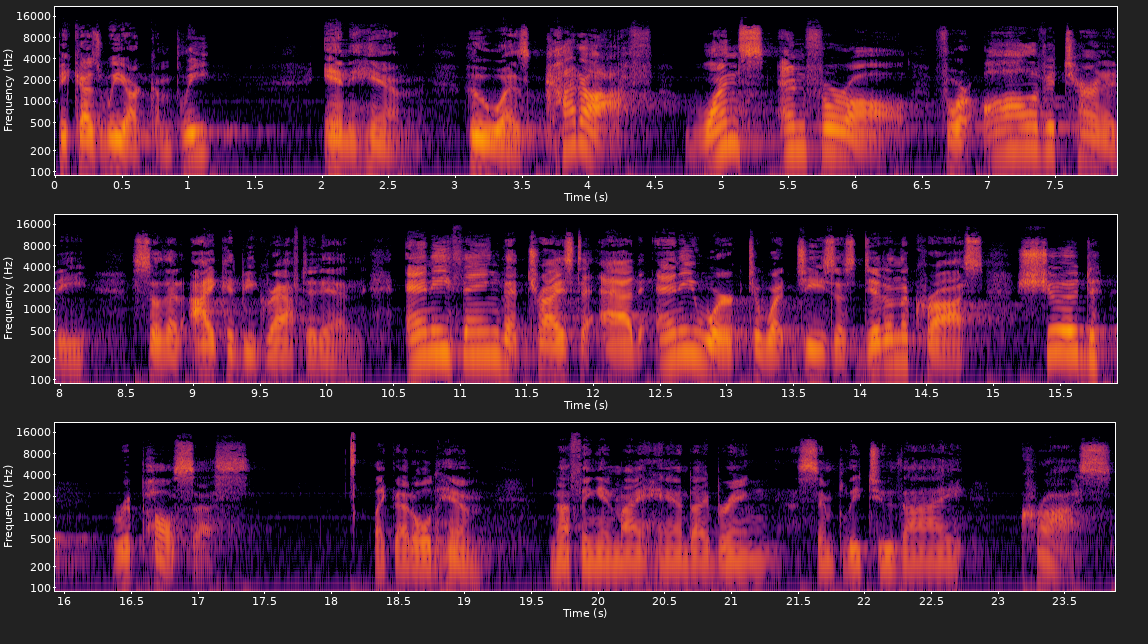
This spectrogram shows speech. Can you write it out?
Because we are complete in him who was cut off once and for all for all of eternity so that I could be grafted in. Anything that tries to add any work to what Jesus did on the cross should repulse us. Like that old hymn, Nothing in my hand I bring, simply to thy cross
